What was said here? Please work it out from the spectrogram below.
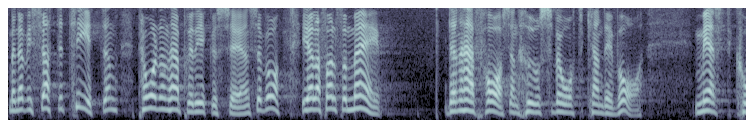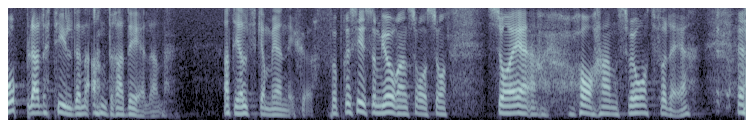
men när vi satte titeln på den här predikoserien så var, i alla fall för mig, den här frasen, hur svårt kan det vara? Mest kopplad till den andra delen, att älska människor. För precis som Göran sa så, så är, har han svårt för det.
